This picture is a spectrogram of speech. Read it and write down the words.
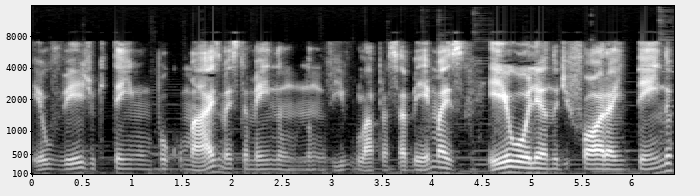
eu vejo que tem um pouco mais, mas também não, não vivo lá para saber. Mas eu, olhando de fora, entendo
